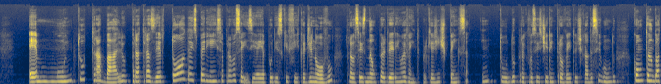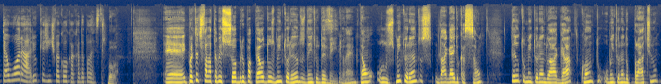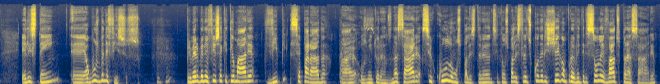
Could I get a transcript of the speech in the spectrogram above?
é muito trabalho para trazer toda a experiência para vocês. E aí é por isso que fica de novo para vocês não perderem o evento, porque a gente pensa em tudo para que vocês tirem proveito de cada segundo, contando até o horário que a gente vai colocar cada palestra. Boa. É importante falar também sobre o papel dos mentorandos dentro do evento, Sim. né? Então, os mentorandos da H Educação, tanto o mentorando AH quanto o mentorando Platinum, eles têm é, alguns benefícios. Uhum. Primeiro benefício é que tem uma área VIP separada Para para os mentorandos. Nessa área circulam os palestrantes, então os palestrantes, quando eles chegam para o evento, eles são levados para essa área.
